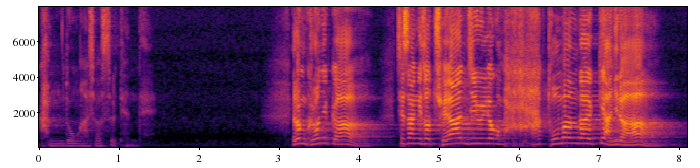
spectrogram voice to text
감동하셨을 텐데. 여러분, 그러니까 세상에서 죄 안 지으려고 막 도망갈 게 아니라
